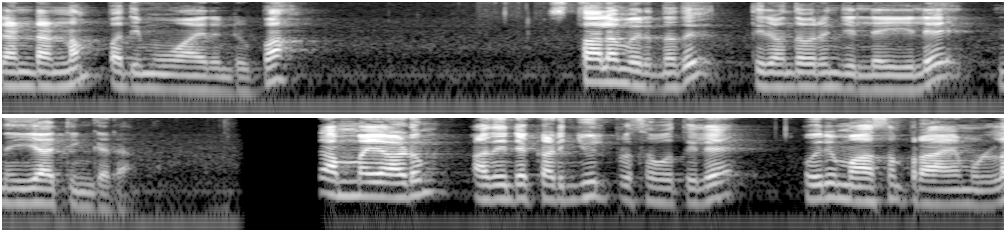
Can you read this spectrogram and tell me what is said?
രണ്ടെണ്ണം പതിമൂവായിരം രൂപ. സ്ഥലം വരുന്നത് തിരുവനന്തപുരം ജില്ലയിലെ നെയ്യാറ്റിങ്കര. അമ്മയാടും അതിന്റെ കടിഞ്ഞൂൽ പ്രസവത്തിലെ ഒരു മാസം പ്രായമുള്ള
